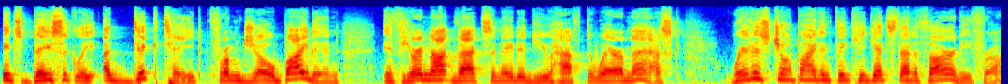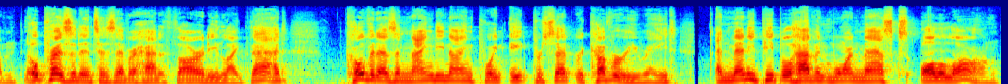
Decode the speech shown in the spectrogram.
It's basically a dictate from Joe Biden. If you're not vaccinated, you have to wear a mask. Where does Joe Biden think he gets that authority from? No president has ever had authority like that. COVID has a 99.8% recovery rate, and many people haven't worn masks all along.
